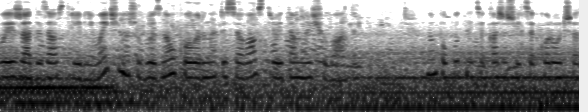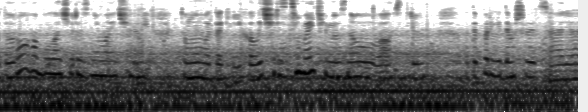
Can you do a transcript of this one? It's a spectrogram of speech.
виїжджати з Австрії в Німеччину, щоб знову повернутися в Австрію і там ночувати. Ну, попутниця каже, що це коротша дорога була через Німеччину, тому ми так їхали через Німеччину знову в Австрію. А тепер їдемо в Швейцарію.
